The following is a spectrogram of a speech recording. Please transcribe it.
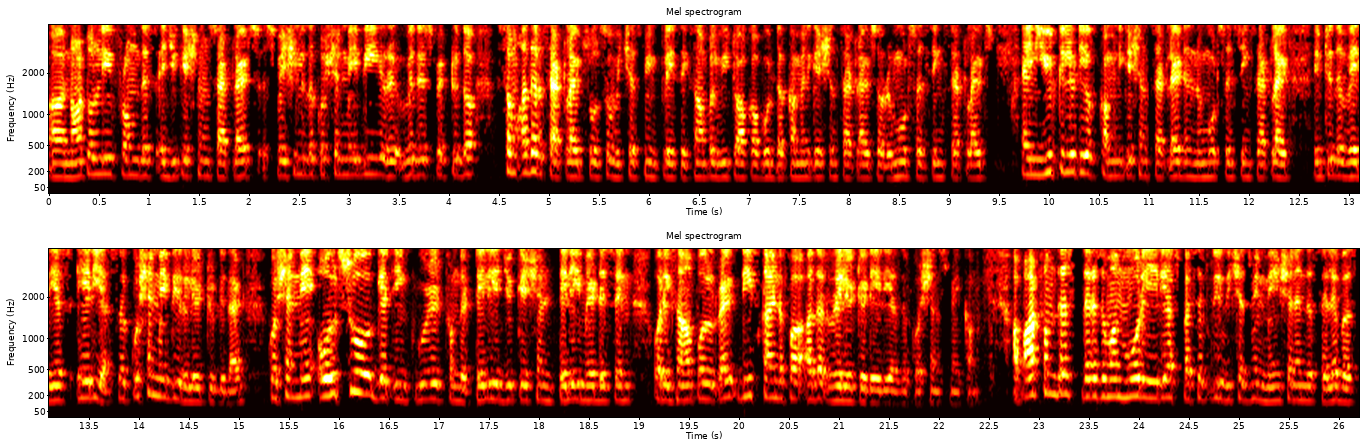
uh, not only from this educational satellite satellites especially the question may be with respect to the some other satellites also which has been placed. Example we talk about the communication satellites or remote sensing satellites and utility of communication satellite and remote sensing satellite into the various areas. The question may be related to that. Question may also get included from the tele-education telemedicine or example right? These kind of uh, other related areas the questions may come. Apart from this there is one more area specifically which has been mentioned in the syllabus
